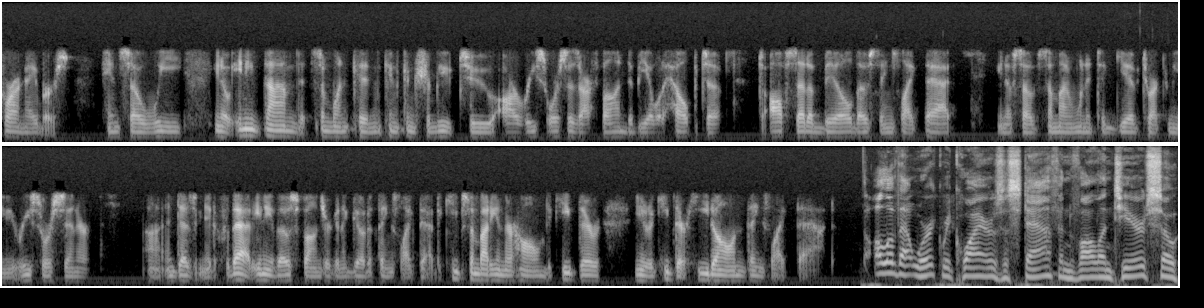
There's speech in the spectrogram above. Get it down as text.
for our neighbors. And so we, you know, anytime that someone can can contribute to our resources, our fund to be able to help to to offset a bill, those things like that. You know, so if someone wanted to give to our community resource center uh, and designate it for that, any of those funds are going to go to things like that to keep somebody in their home, to keep their, you know, to keep their heat on, things like that. All of that work requires a staff and volunteers. So,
